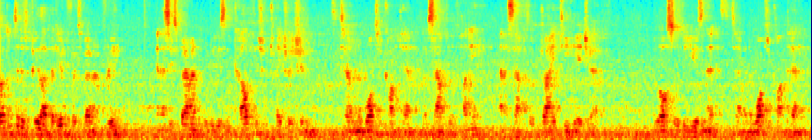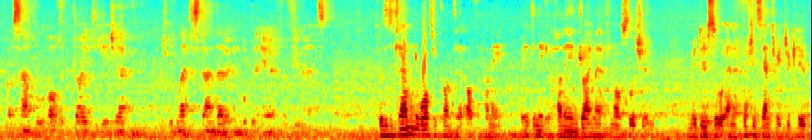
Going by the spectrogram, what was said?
welcome to this pre-lab video for experiment 3. In this experiment we'll be using Karl Fischer titration to determine the water content of a sample of honey and a sample of dry THF. We'll also be using it to determine the water content for a sample of the dry THF which has been left to stand out in open air for a few minutes. So to determine the water content of the honey, we need to make a honey and dry methanol solution and we do so in a 50 centimeter cube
